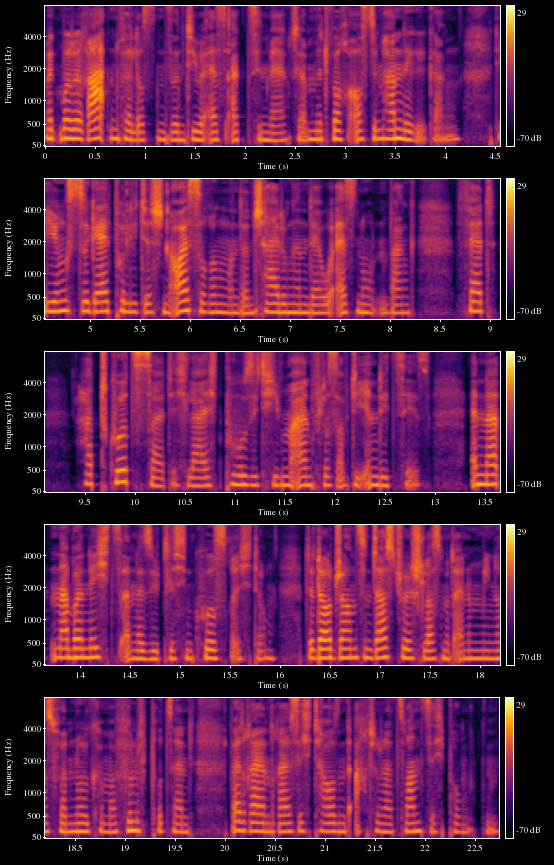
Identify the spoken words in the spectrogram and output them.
Mit moderaten Verlusten sind die US-Aktienmärkte am Mittwoch aus dem Handel gegangen. Die jüngste geldpolitischen Äußerungen und Entscheidungen der US-Notenbank Fed hat kurzzeitig leicht positiven Einfluss auf die Indizes, änderten aber nichts an der südlichen Kursrichtung. Der Dow Jones Industrial schloss mit einem Minus von 0,5 Prozent bei 33.820 Punkten.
